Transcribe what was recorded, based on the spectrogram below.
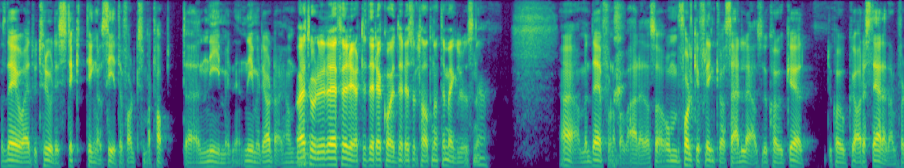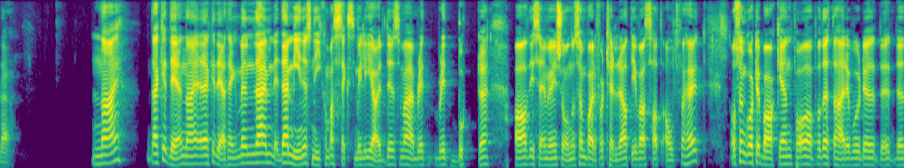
Altså, det er jo et utrolig stygt ting å si til folk som har tapt eh, 9, 9 milliarder. Og jeg tror du refererte til rekordresultatene til meglerhusene. Ja, ja, men det får nok være. Altså, om folk er flinke å selge, altså, du kan ikke du kan jo ikke arrestere dem for det. Nei, det er ikke det, Nei, det, er ikke det jeg tenker. Men det er, det er minus 9,6 milliarder som er blitt, blitt, borte av disse emisjonene, som bare forteller at de var satt altfor høyt. Og som går tilbake igjen på, på dette her hvor det, det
